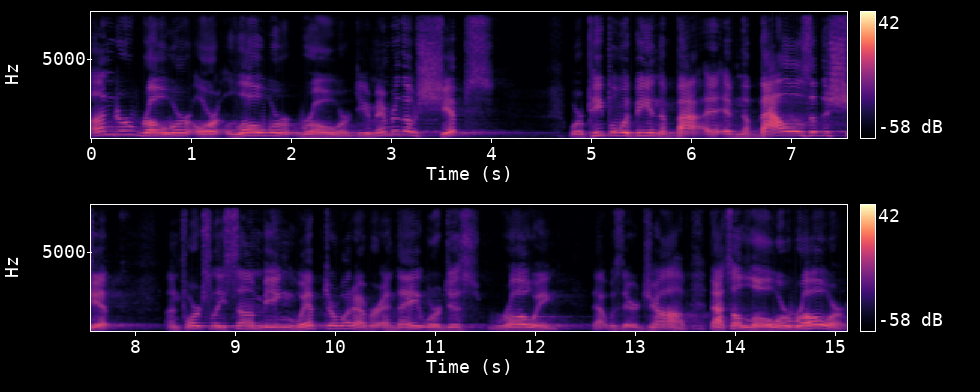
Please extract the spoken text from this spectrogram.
under rower or lower rower. Do you remember those ships where people would be in the, in the bowels of the ship? Unfortunately, some being whipped or whatever, and they were just rowing that was their job. That's a lower rower.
